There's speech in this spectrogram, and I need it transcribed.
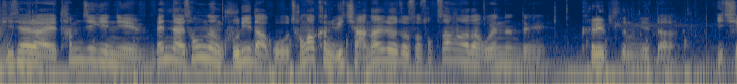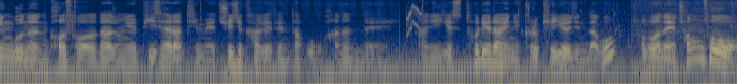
비세라의 탐지기님 맨날 성능 구리다고 정확한 위치 안 알려줘서 속상하다고 했는데. 그립습니다. 이 친구는 커서 나중에 비세라 팀에 취직하게 된다고 하는데. 아니 이게 스토리라인이 그렇게 이어진다고? 저번에 청소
